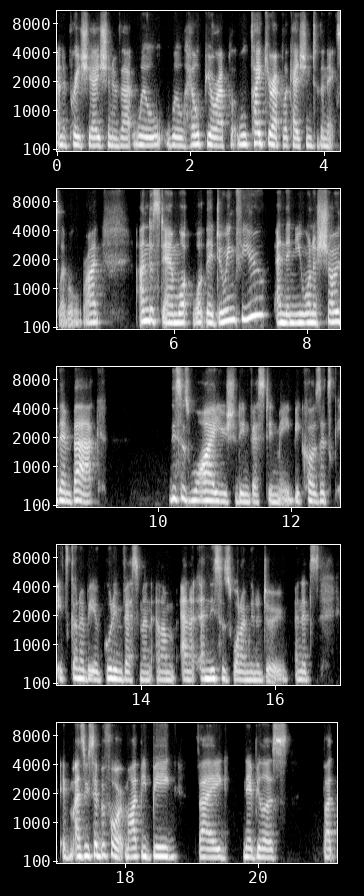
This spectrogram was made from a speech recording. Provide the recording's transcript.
an appreciation of that will will help your app will take your application to the next level, right? Understand what what they're doing for you, and then you want to show them back. This is why you should invest in me because it's it's going to be a good investment, and I'm and and this is what I'm going to do. And it's it, as we said before, it might be big, vague, nebulous, but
